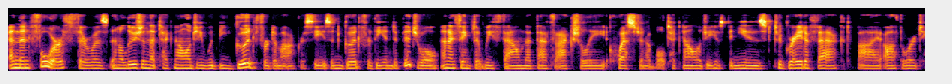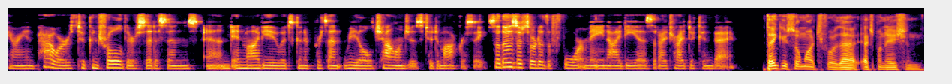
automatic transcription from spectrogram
And then, fourth, there was an illusion that technology would be good for democracies and good for the individual. And I think that we found that that's actually questionable. Technology technology has been used to great effect by authoritarian powers to control their citizens. And in my view, it's going to present real challenges to democracy. So, those are sort of the four main ideas that I tried to convey. Thank you so much for that explanation.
